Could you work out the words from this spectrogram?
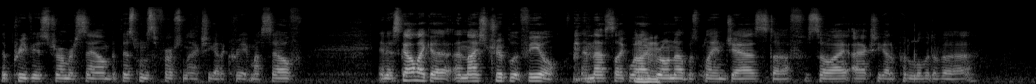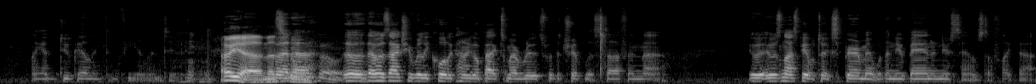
the previous drummer sound, but this one's the first one I actually got to create myself. And it's got like a, a nice triplet feel, and that's like what Mhm. I've grown up was playing jazz stuff. So I, I actually got to put a little bit of a like a Duke Ellington feel into it. Oh yeah, and that's but cool. uh, uh, that was actually really cool to kind of go back to my roots with the triplet stuff, and uh, it, it was nice to be able to experiment with a new band, a new sound, stuff like that.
